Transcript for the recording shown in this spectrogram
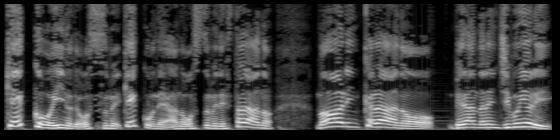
結構いいのでおすすめ。結構ね、あの、おすすめです。ただあの、周りからあの、ベランダに自分より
